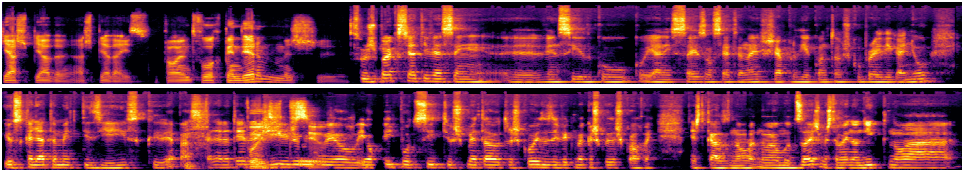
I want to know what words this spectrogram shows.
que acho piada, acho piada a isso. Provavelmente vou arrepender-me, mas. Eh, se os Bucks já tivessem uh, vencido com, com o Yannis 6 ou 7 anéis, que já perdia contra os que o Brady ganhou, eu se calhar também te dizia isso: que epá, se calhar até era giro eu, eu ir para outro sítio, experimentar outras coisas e ver como é que as coisas correm. Neste caso não, não é o meu desejo, mas também não digo que não há,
